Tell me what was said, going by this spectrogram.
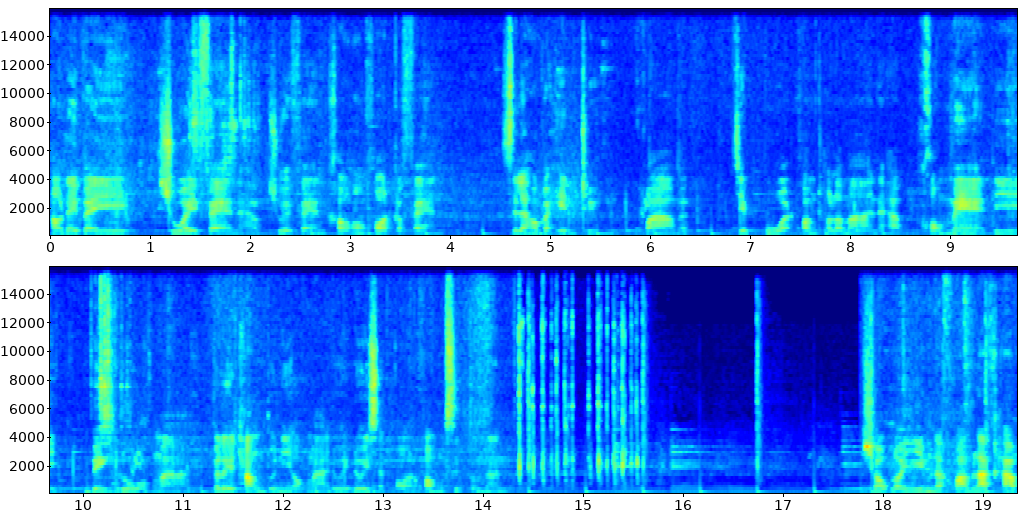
เราได้ไปช่วยแฟนนะครับ ช่วยแฟนเข้าห้องคลอดกับแฟน เสร็จแล้วเขาก็เห็นถึงความแบบ เจ็บปวดความทรมานนะครับ ของแม่ที่เบ่งลูกออกมา ก็เลยทำตัวนี้ออกมาโดยโดยสะท้อนความรู้สึกตรงนั้น ชอบรอยยิ้มและความรักครับ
